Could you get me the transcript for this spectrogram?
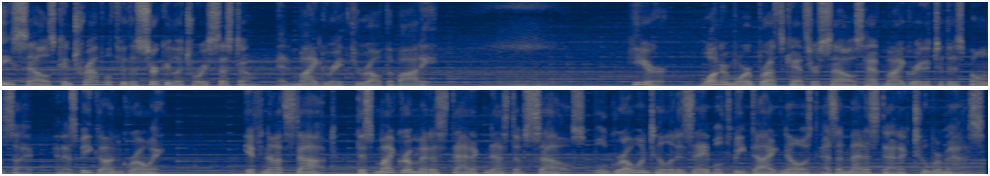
these cells can travel through the circulatory system and migrate throughout the body. Here, one or more breast cancer cells have migrated to this bone site and has begun growing. If not stopped, this micrometastatic nest of cells will grow until it is able to be diagnosed as a metastatic tumor mass.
